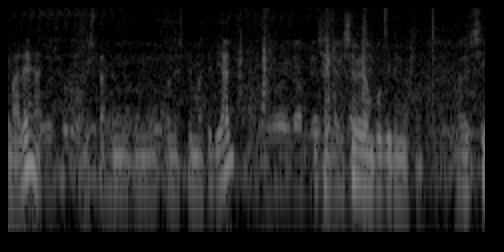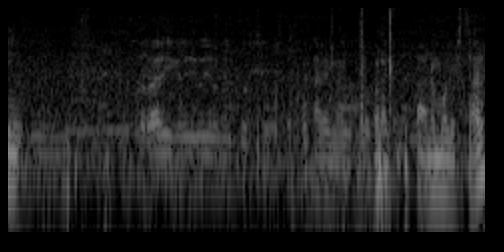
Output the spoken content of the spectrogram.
¿Vale? Lo está haciendo con, este material. Pues aquí se verá un poquito mejor. A ver si... A ver, pongo para, para no molestar.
